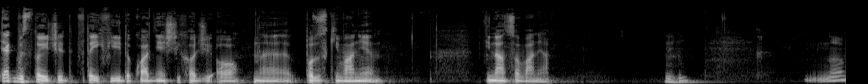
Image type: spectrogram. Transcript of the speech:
Jak wy stoicie w tej chwili dokładnie, jeśli chodzi o e, pozyskiwanie finansowania? No,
